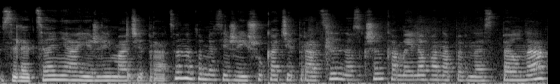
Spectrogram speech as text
zlecenia, jeżeli macie pracę. Natomiast jeżeli szukacie pracy, no skrzynka mailowa na pewno jest pełna,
